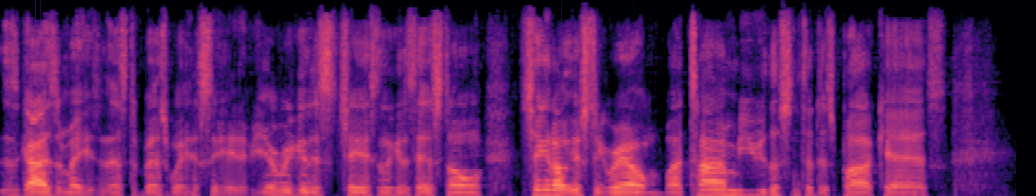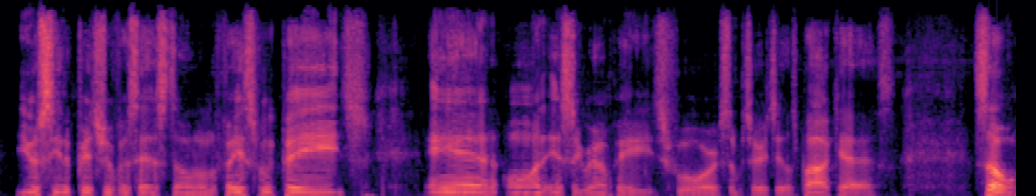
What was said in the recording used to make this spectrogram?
this guy's amazing. That's the best way to say it. If you ever get a chance to look at his headstone, check it out Instagram. By the time you listen to this podcast, you'll see the picture of his headstone on the Facebook page and on the Instagram page for Cemetery Tales Podcast. So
